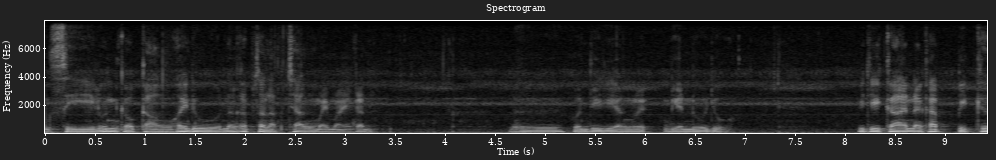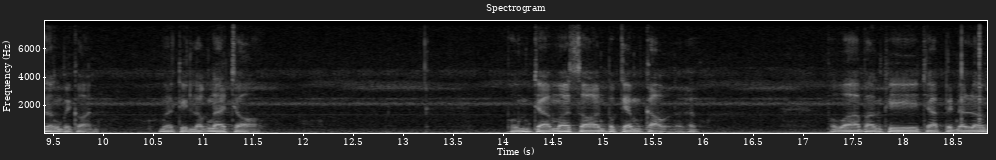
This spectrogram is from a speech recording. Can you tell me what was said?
914รุ่นเก่าๆ ให้ดูนะครับสำหรับช่างใหม่ๆกัน หรือคนที่เรียนเรียนรู้อยู่ วิธีการนะครับปิดเครื่องไปก่อน เมื่อติดล็อกหน้าจอ ผมจะมาสอนโปรแกรมเก่านะครับ เพราะว่าบางทีจะเป็น analog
